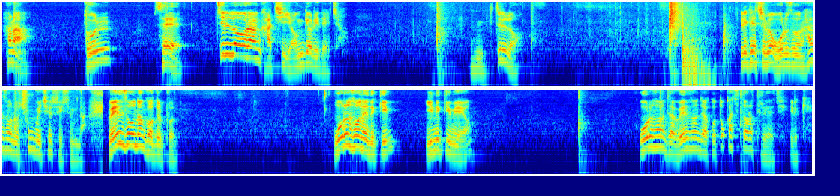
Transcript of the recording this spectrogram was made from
하나, 둘, 셋. 찔러랑 같이 연결이 되죠. 음, 찔러. 이렇게 치면 오른손을 한 손으로 충분히 칠 수 있습니다. 왼손은 거들 뿐. 오른손의 느낌? 이 느낌이에요. 오른손 자 왼손 잡고 똑같이 떨어뜨려야지. 이렇게.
